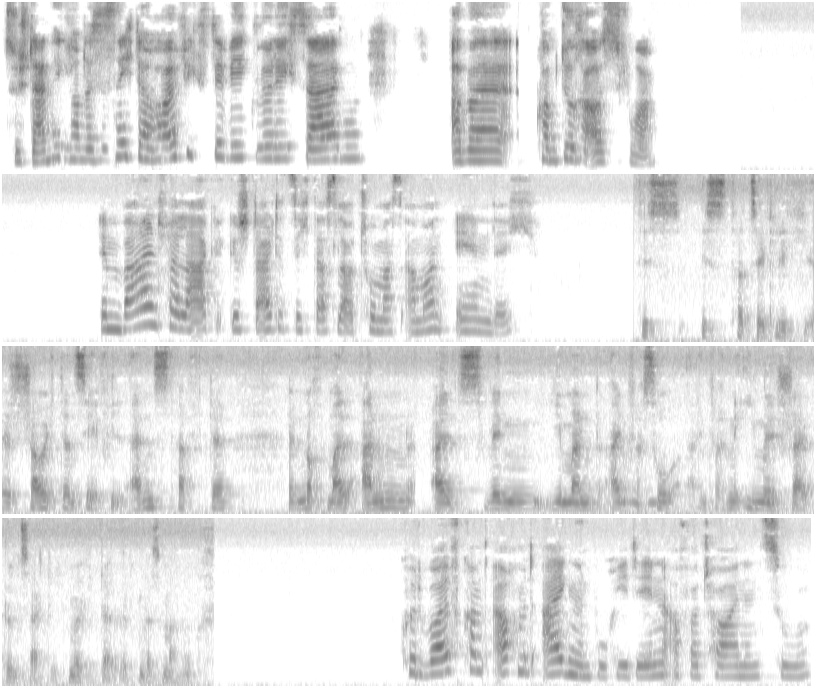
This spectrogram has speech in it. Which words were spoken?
zustande gekommen. Das ist nicht der häufigste Weg, würde ich sagen, aber kommt durchaus vor. Im Wahlenverlag gestaltet sich das laut Thomas Ammon ähnlich. Das ist tatsächlich, äh, schaue ich dann sehr viel ernsthafter nochmal an, als wenn jemand einfach so einfach eine E-Mail schreibt und sagt, ich möchte da irgendwas machen. Kurt Wolf kommt auch mit eigenen Buchideen auf Autorinnen zu.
